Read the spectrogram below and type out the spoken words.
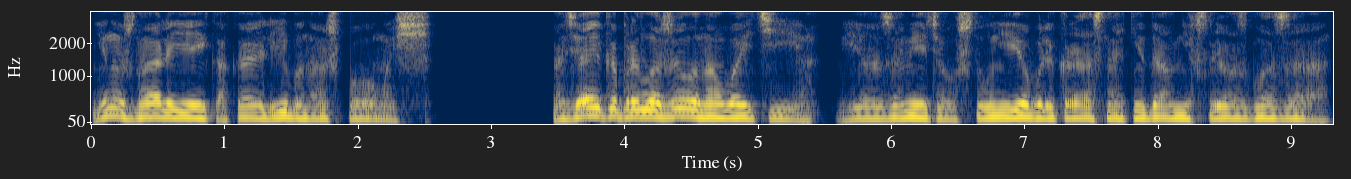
не нужна ли ей какая-либо наша помощь. Хозяйка предложила нам войти. Я заметил, что у нее были красные от недавних слез глаза.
